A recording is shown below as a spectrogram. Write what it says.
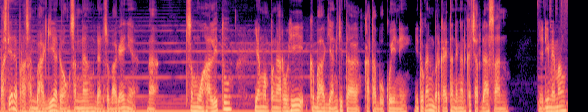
Pasti ada perasaan bahagia dong, senang dan sebagainya. Nah, semua hal itu yang mempengaruhi kebahagiaan kita, kata buku ini. Itu kan berkaitan dengan kecerdasan. Jadi memang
